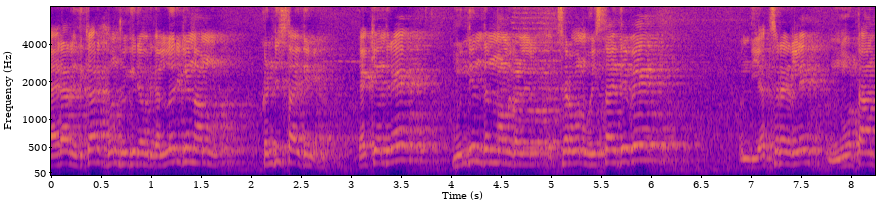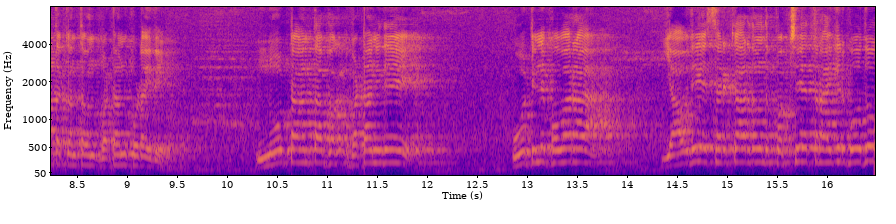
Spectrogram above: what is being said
ಯಾರ್ಯಾರು ಅಧಿಕಾರಕ್ಕೆ ಬಂದು ಹೋಗಿರಿ ಅವರಿಗೆಲ್ಲರಿಗೂ ನಾನು ಖಂಡಿಸ್ತಾ ಇದ್ದೀನಿ. ಯಾಕೆಂದರೆ ಮುಂದಿನ ದಿನಮಾನಗಳಲ್ಲಿ ಎಚ್ಚರವನ್ನು ವಹಿಸ್ತಾ ಇದ್ದೇವೆ. ಒಂದು ಎಚ್ಚರ ಇರಲಿ, ನೋಟಾ ಅಂತಕ್ಕಂಥ ಒಂದು ಬಟನ್ ಕೂಡ ಇದೆ. ನೋಟಾ ಅಂತ ಬಟನ್ ಇದೆ. ಓಟಿನ ಪವರ ಯಾವುದೇ ಸರ್ಕಾರದ ಒಂದು ಪಕ್ಷೇತರ ಆಗಿರ್ಬೋದು,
